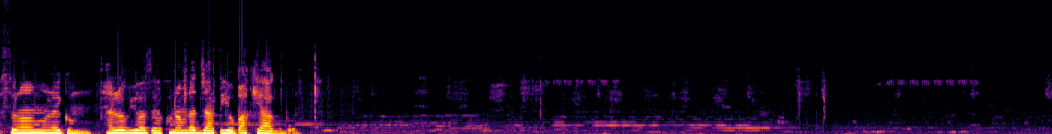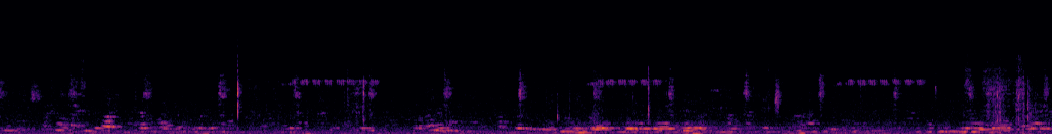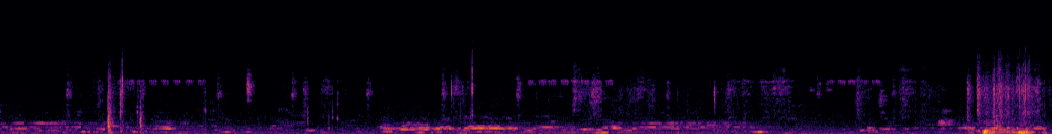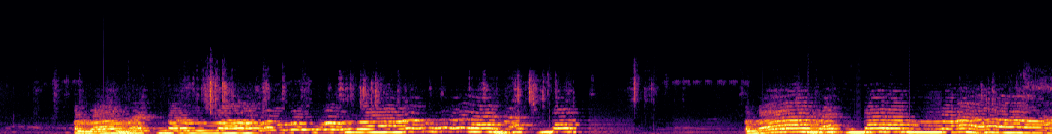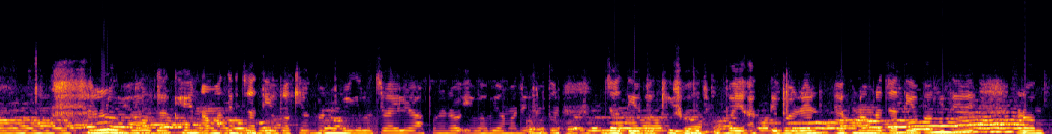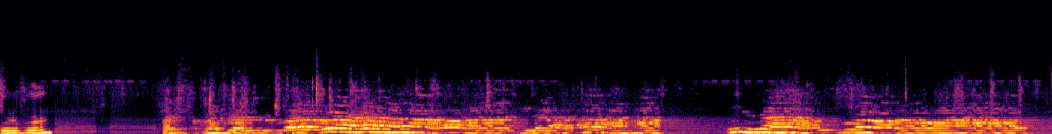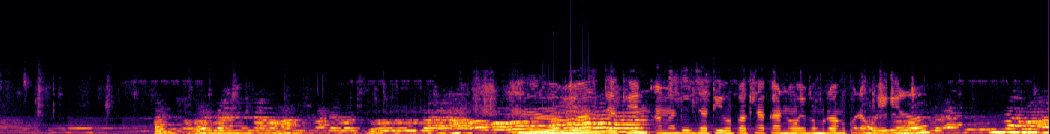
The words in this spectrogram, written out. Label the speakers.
Speaker 1: আসসালামু আলাইকুম। Hello viewers এখন আমরা জাতীয় পাখি আঁকবো।
Speaker 2: الله أكبر الله أكبر الله أكبر
Speaker 1: হ্যালো ভিউয়ার দেখেন আমাদের জাতীয় পাখি আঁকানো হয়ে গেল চাইলে আপনারাও এভাবে আমাদের মতন জাতীয় পাখি সহজ উপায়ে আঁকতে পারেন এখন আমরা জাতীয় পাখিতে রং করব
Speaker 2: أشهد أن لا إله إلا الله أشهد أن محمد رسول
Speaker 1: হ্যালো ভিউয়ার
Speaker 2: الله
Speaker 1: দেখেন আমাদের জাতীয় পাখি আঁকানো এবং রং করা হয়ে গেল
Speaker 2: أشهد أن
